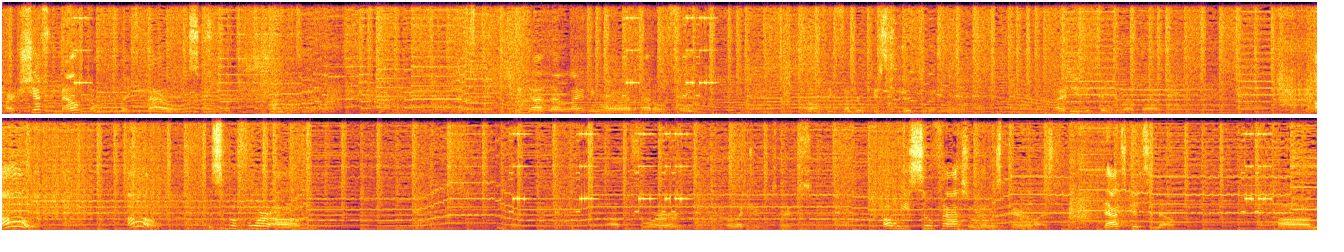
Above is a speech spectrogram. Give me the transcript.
Alright, Chef Malcolm, like barrel, We got that lightning rod. I don't think... I don't think Thunder gonna do anything. I didn't even think about that. Oh! Oh! This is before, um... Uh, before electric types. Oh, he's still faster than was paralyzed. That's good to know. Um,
